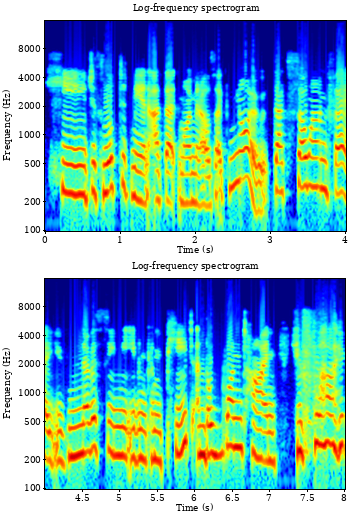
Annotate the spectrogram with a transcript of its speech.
he just looked at me, and at that moment, I was like, no, that's so unfair. You've never seen me even compete, and the one time you fly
